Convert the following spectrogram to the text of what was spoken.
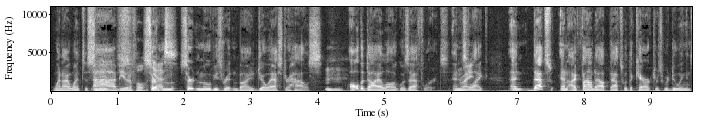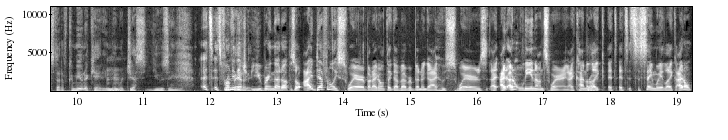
when I went to see Ah, beautiful. certain Yes. Mm-hmm. certain movies written by Joe Eszterhas, all the dialogue was f words, and Right. it's like, and that's and I found out that's what the characters were doing instead of communicating. Mm-hmm. They were just using. It's, it's funny that you bring that up. So I definitely swear, but I don't think I've ever been a guy who swears. I, I don't lean on swearing. I kind of Right. like it's, it's it's the same way. Like I don't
